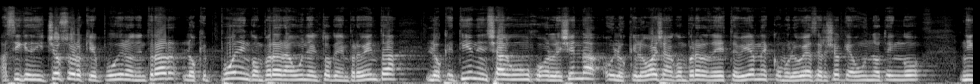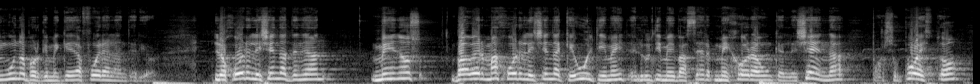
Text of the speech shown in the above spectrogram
Así que dichosos los que pudieron entrar, los que pueden comprar aún el toque en preventa, los que tienen ya algún jugador leyenda o los que lo vayan a comprar de este viernes, como lo voy a hacer yo, que aún no tengo ninguno porque me quedé afuera en la anterior. Los jugadores leyenda tendrán menos, va a haber más jugadores leyenda que Ultimate. El Ultimate va a ser mejor aún que el leyenda, por supuesto.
